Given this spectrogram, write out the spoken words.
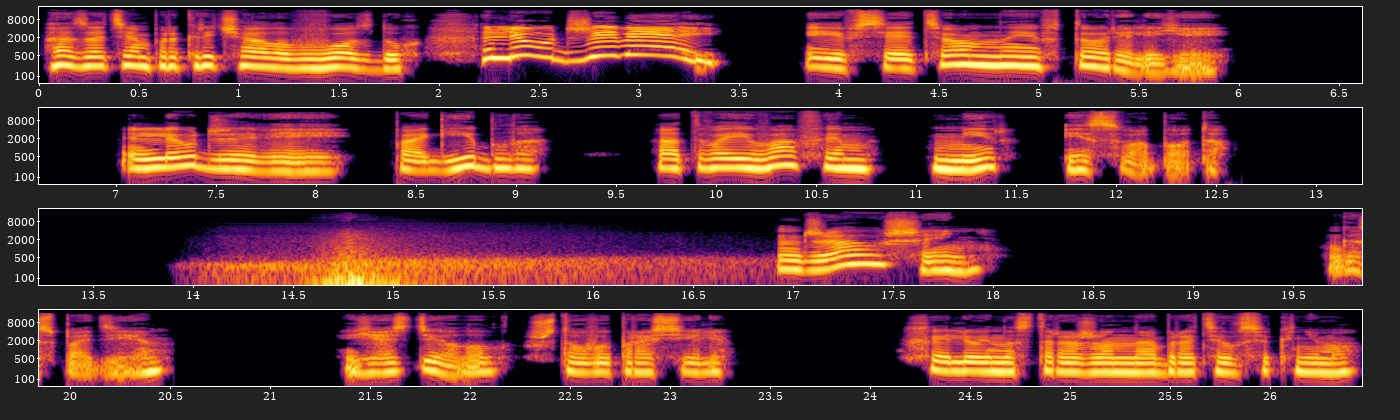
а затем прокричала в воздух «Люд, живей!» И все темные вторили ей. Люд живей погибла, отвоевав им мир и свободу. Джао Шень. Господин, я сделал, что вы просили. Хэлюй настороженно обратился к нему.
